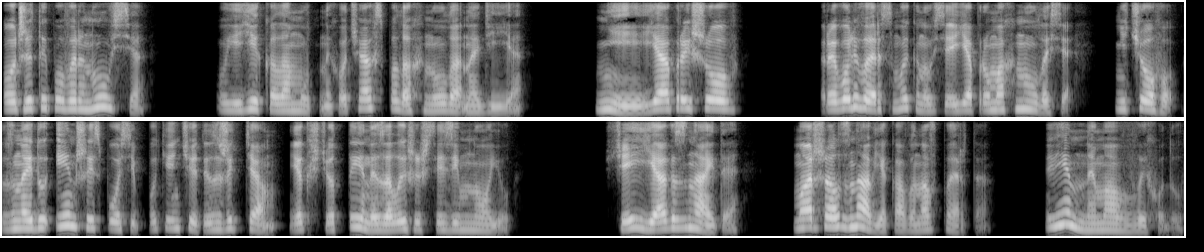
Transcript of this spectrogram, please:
Отже ти повернувся. У її каламутних очах спалахнула надія. Ні, я прийшов. Револьвер смикнувся, і я промахнулася. Нічого, знайду інший спосіб покінчити з життям, якщо ти не залишишся зі мною. Ще й як знайде. Маршал знав, яка вона вперта. Він не мав виходу.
